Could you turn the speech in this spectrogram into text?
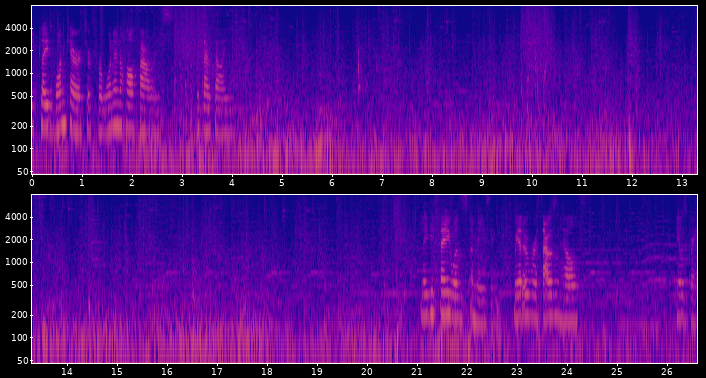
We played one character for one and a half hours without dying. Lady Faye was amazing. We had over a thousand health. It was great.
